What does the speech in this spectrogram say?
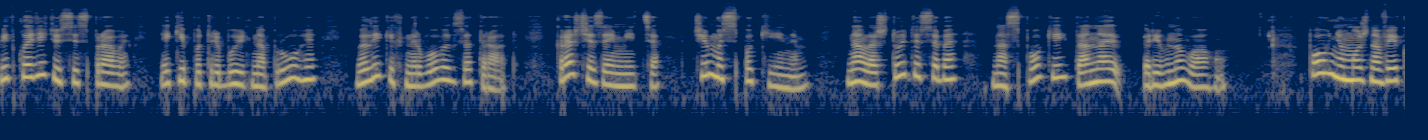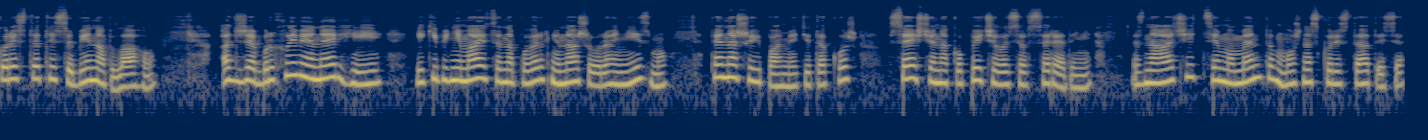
Відкладіть усі справи, які потребують напруги, великих нервових затрат. Краще займіться чимось спокійним. Налаштуйте себе на спокій та на рівновагу. Повню можна використати собі на благо, адже бурхливі енергії, які піднімаються на поверхню нашого організму та й нашої пам'яті, також все, що накопичилося всередині, значить, цим моментом можна скористатися,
